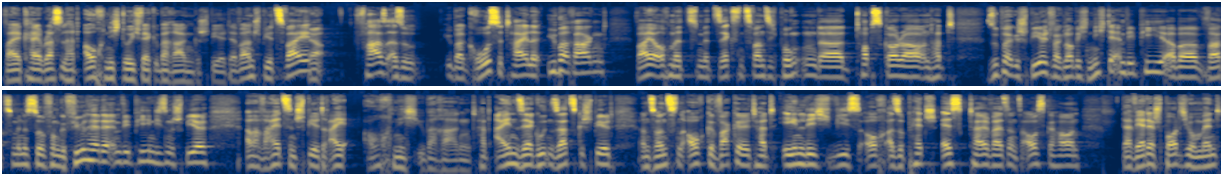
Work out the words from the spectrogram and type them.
Weil Kyle Russell hat auch nicht durchweg überragend gespielt. Der war in Spiel 2, Ja. Phase, also über große Teile überragend, war ja auch mit, mit 26 Punkten da Topscorer und hat super gespielt, war glaube ich nicht der MVP, aber war zumindest so vom Gefühl her der MVP in diesem Spiel, aber war jetzt in Spiel 3 auch nicht überragend, hat einen sehr guten Satz gespielt, ansonsten auch gewackelt, hat ähnlich wie es auch, also Patch-esque teilweise ins Ausgehauen, da wäre der sportliche Moment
